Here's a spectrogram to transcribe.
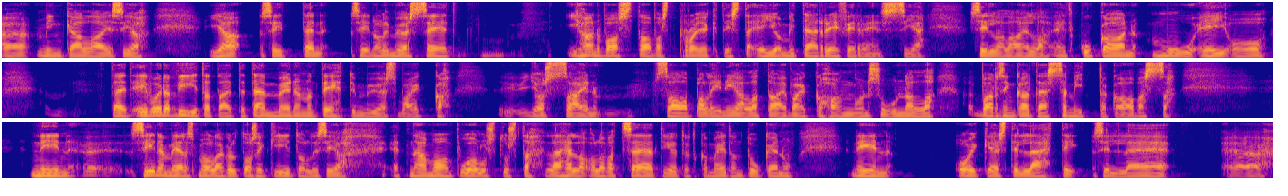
äh, minkäänlaisia. Ja sitten siinä oli myös se, että ihan vastaavasta projektista ei ole mitään referenssiä sillä lailla, että kukaan muu ei ole tai ei voida viitata, että tämmöinen on tehty myös vaikka jossain salpalinjalla tai vaikka Hangon suunnalla, varsinkaan tässä mittakaavassa. Niin siinä mielessä me ollaan kyllä tosi kiitollisia, että nämä maan puolustusta lähellä olevat säätiöt, jotka meitä on tukenut, niin oikeasti lähti sille äh,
